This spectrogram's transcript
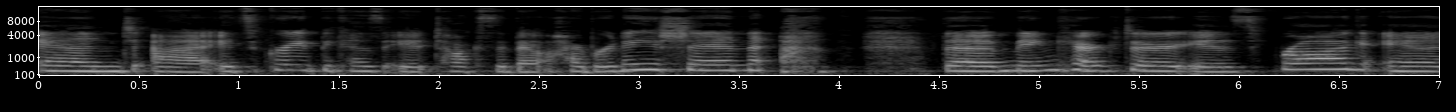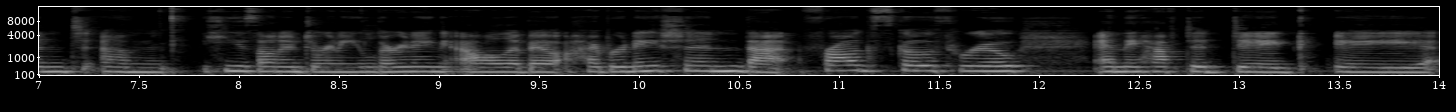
and uh, it's great because it talks about hibernation. the main character is Frog and um, he's on a journey learning all about hibernation that frogs go through and they have to dig a,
